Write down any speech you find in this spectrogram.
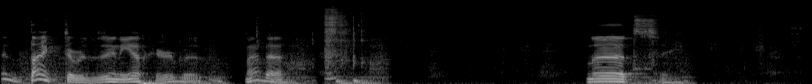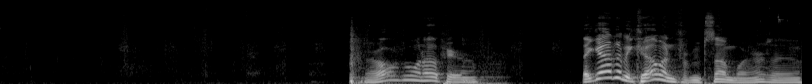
Didn't think there was any up here, but not uh Let's see. They're all going up here. They got to be coming from somewhere, so.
